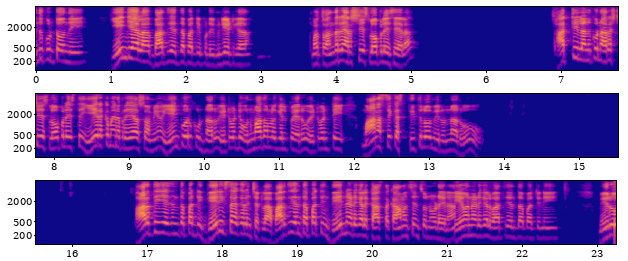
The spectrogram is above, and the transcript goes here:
ఎందుకుంటోంది? ఏం చేయాలా భారతీయ జనతా పార్టీ ఇప్పుడు ఇమీడియట్గా? మొత్తం అందరిని అరెస్ట్ చేసి లోపలేసేయాలా? పార్టీలు అనుకుని అరెస్ట్ చేసి లోపలేస్తే ఏ రకమైన ప్రజాస్వామ్యం ఏం కోరుకుంటున్నారు? ఎటువంటి ఉన్మాదంలోకి వెళ్ళిపోయారు? ఎటువంటి మానసిక స్థితిలో మీరున్నారు? భారతీయ జనతా పార్టీ దేనికి సహకరించట్లా? భారతీయ జనతా పార్టీని దేన్ని అడగాలి? కాస్త కామన్ సెన్స్ ఉన్నోడైనా ఏమని అడగాలి భారతీయ జనతా పార్టీని? మీరు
